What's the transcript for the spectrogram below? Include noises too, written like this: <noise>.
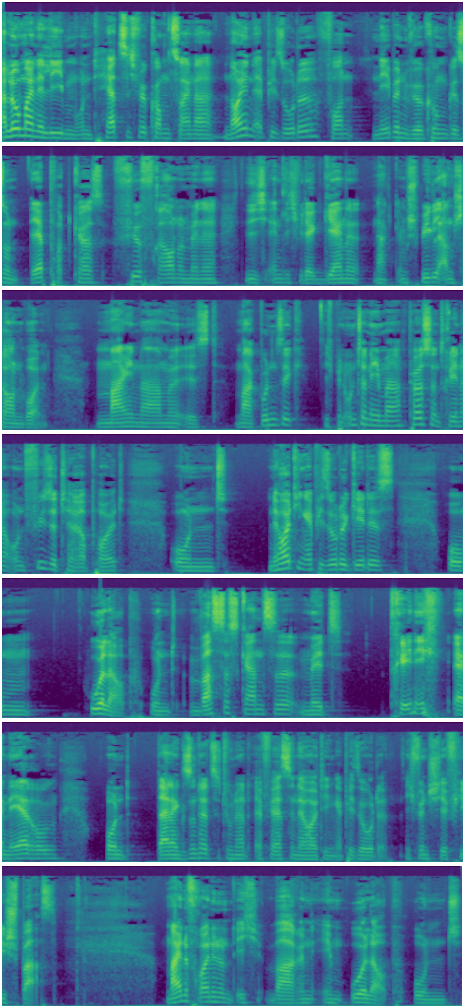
Hallo meine Lieben und herzlich willkommen zu einer neuen Episode von Nebenwirkung gesund, der Podcast für Frauen und Männer, die sich endlich wieder gerne nackt im Spiegel anschauen wollen. Mein Name ist Marc Bunsig, ich bin Unternehmer, Person Trainer und Physiotherapeut und in der heutigen Episode geht es um Urlaub und was das Ganze mit Training, <laughs> Ernährung und deiner Gesundheit zu tun hat, erfährst du in der heutigen Episode. Ich wünsche dir viel Spaß. Meine Freundin und ich waren im Urlaub und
